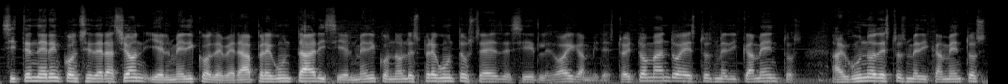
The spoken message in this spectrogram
sí tener en consideración y el médico deberá preguntar y si el médico no les pregunta, ustedes decirle, oiga, mire, estoy tomando estos medicamentos, alguno de estos medicamentos,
